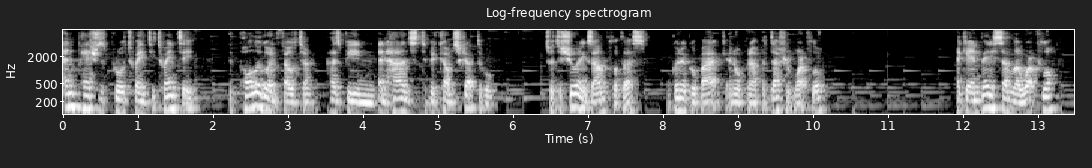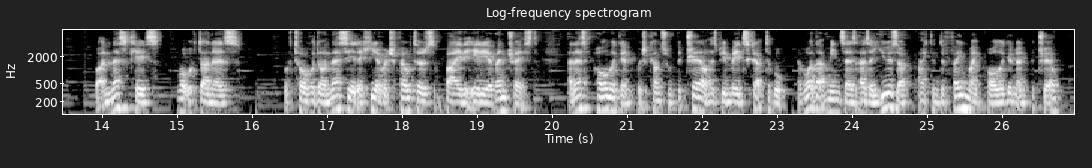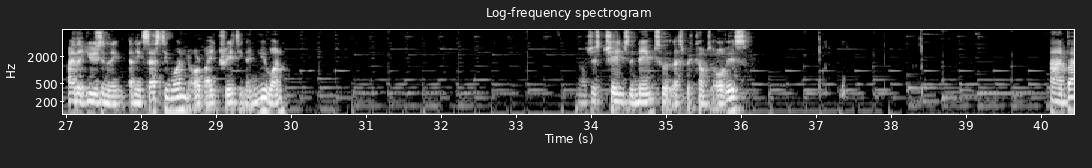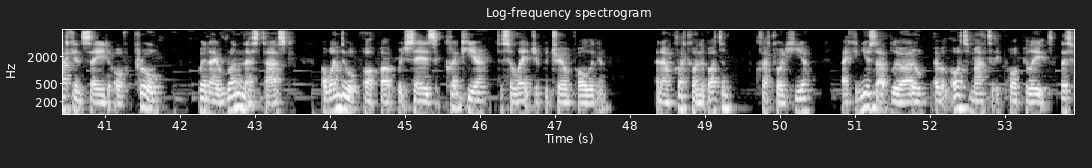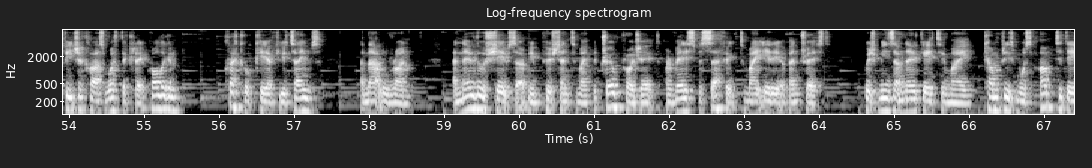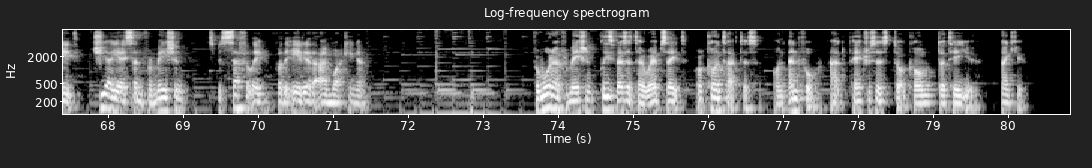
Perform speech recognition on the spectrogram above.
In Petrosys Pro 2020, the polygon filter has been enhanced to become scriptable. So to show an example of this, I'm going to go back and open up a different workflow. Again, very similar workflow, but in this case, what we've done is we've toggled on this area here, which filters by the area of interest. And this polygon, which comes from Petrel, has been made scriptable. And what that means is, as a user, I can define my polygon in Petrel, either using an existing one or by creating a new one. I'll just change the name so that this becomes obvious. And back inside of Pro, when I run this task, a window will pop up which says click here to select your Petrel polygon. And I'll click on the button, click on here. I can use that blue arrow, it will automatically populate this feature class with the correct polygon. Click OK a few times and that will run. And now those shapes that are being pushed into my Petrel project are very specific to my area of interest, which means I'm now getting my company's most up-to-date GIS information specifically for the area that I'm working in. For more information, please visit our website or contact us on info at petrosys.com.au. Thank you.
